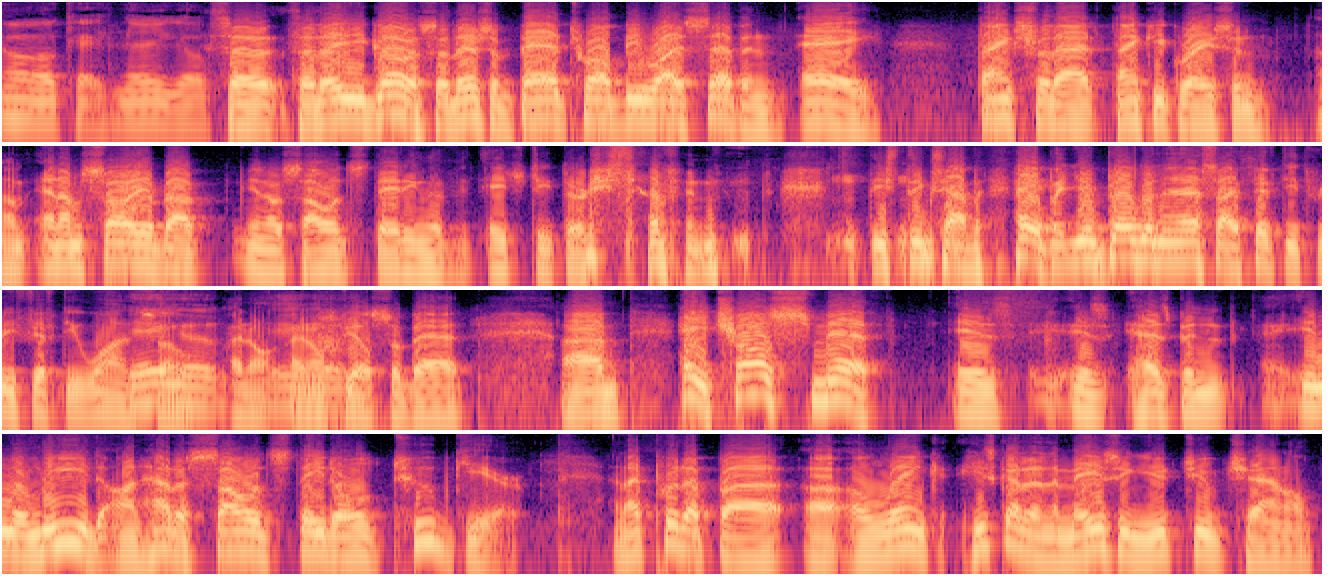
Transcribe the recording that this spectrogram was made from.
Oh, okay. There you go. So so there you go. So there's a bad 12 BY7. A. Thanks for that. Thank you, Grayson. Um, and I'm sorry about you know solid stating the HT37. These things happen. Hey, but you're building an SI 5351, There so. I don't I don't go. feel so bad. Um, hey, Charles Smith is is has been in the lead on how to solid state old tube gear, and I put up a, a, a link. He's got an amazing YouTube channel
